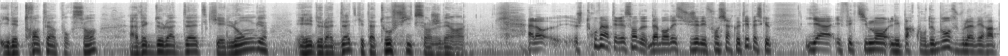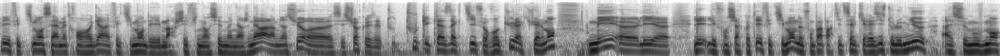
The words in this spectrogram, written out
il est de 31%, avec de la dette qui est longue et de la dette qui est à taux fixe en général. Alors, je trouvais intéressant d'aborder ce sujet des foncières cotées parce qu'il y a effectivement les parcours de bourse. Vous l'avez rappelé, effectivement, c'est à mettre en regard effectivement des marchés financiers de manière générale. Hein, bien sûr, euh, c'est sûr que toutes les classes d'actifs reculent actuellement, mais euh, euh, les, les, foncières cotées, effectivement, ne font pas partie de celles qui résistent le mieux à ce mouvement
